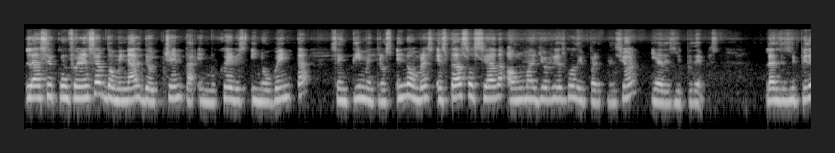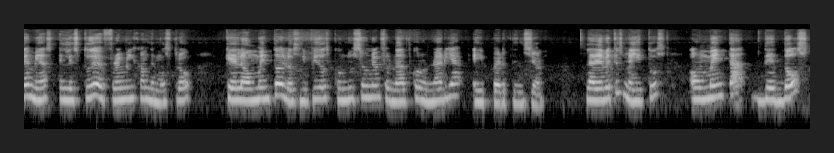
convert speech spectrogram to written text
La circunferencia abdominal de 80 en mujeres y 90 centímetros en hombres está asociada a un mayor riesgo de hipertensión y a dislipidemias. Las dislipidemias, el estudio de Framingham demostró que el aumento de los lípidos conduce a una enfermedad coronaria e hipertensión. La diabetes mellitus aumenta de 2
